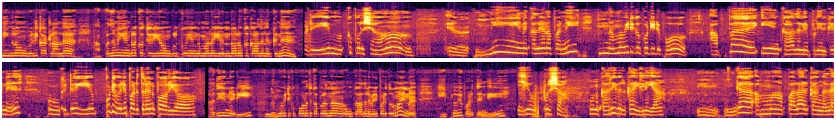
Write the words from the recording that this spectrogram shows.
நீங்களும் வெளிக்காட்டலாம்ல? அப்பதானே எங்களுக்கும் தெரியும் உங்களுக்கும் எங்க மேல எந்த அளவுக்கு காதல் இருக்குன்னு. அடே முக்கு புருஷன். நீ என்னை கல்யாணம் பண்ணி நம்ம வீட்டுக்கு கூட்டிட்டு போ. அப்ப என் காதல் எப்படி இருக்குன்னு உன்கிட்ட எப்படி வெளிப்படுத்துறேன்னு பாரியா. அது என்னடி? நம்ம வீட்டுக்கு போனதுக்கு அப்புறம் தான் உன் காதலை வெளிப்படுத்தணுமா என்ன? இப்பவே படுத்தேன்டி. ஐயோ புருஷா உனக்கு அறிவு இருக்கா இல்லையா? இங்க அம்மா அப்பாலாம் இருக்காங்கல்ல.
